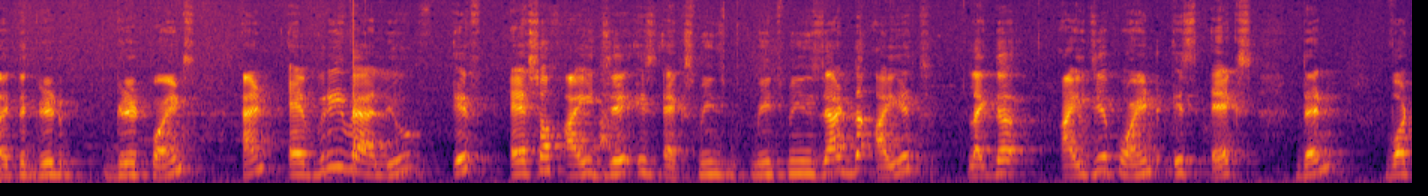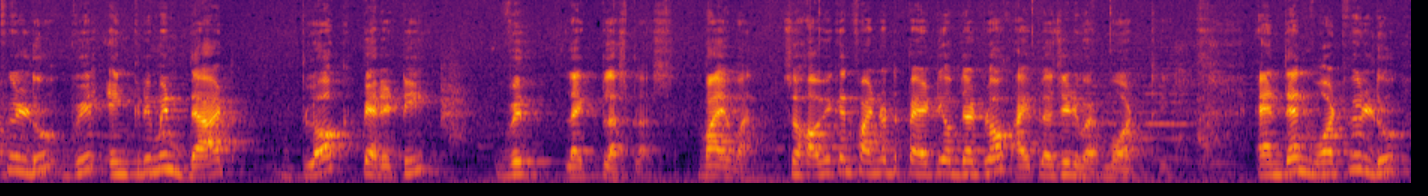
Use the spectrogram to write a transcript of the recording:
like the grid grid points and every value if s of ij is x means means means that the ith like the ij point is x then what we'll do we'll increment that block parity with like plus plus by one. So how we can find out the parity of that block? I plus j mod 3 and then what we'll do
